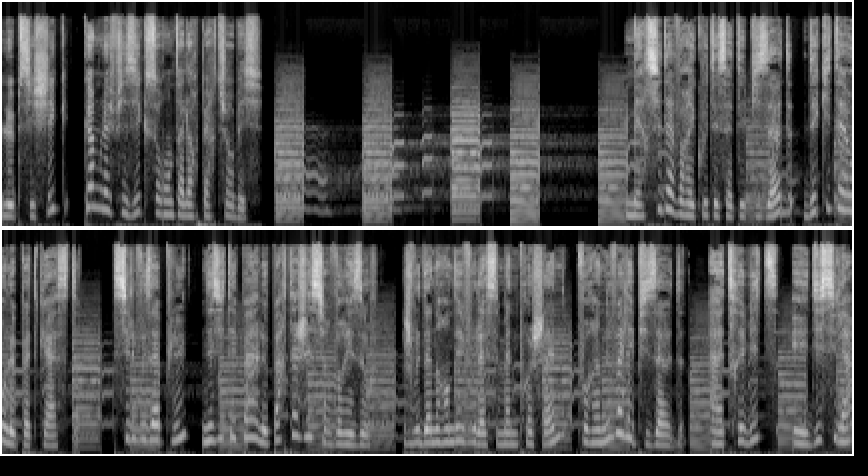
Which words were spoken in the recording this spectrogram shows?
Le psychique comme le physique seront alors perturbés. Merci d'avoir écouté cet épisode d'Equitao le podcast. S'il vous a plu, n'hésitez pas à le partager sur vos réseaux. Je vous donne rendez-vous la semaine prochaine pour un nouvel épisode. À très vite et d'ici là,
